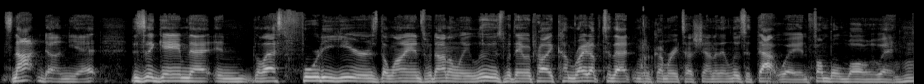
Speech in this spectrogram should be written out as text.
it's not done yet. This is a game that in the last 40 years, the Lions would not only lose, but they would probably come right up to that Montgomery touchdown and then lose it that way and fumble the ball away. Mm-hmm.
